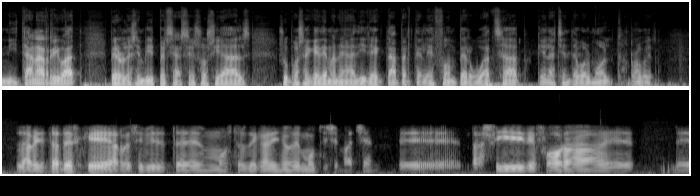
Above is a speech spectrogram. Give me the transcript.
ni t'han arribat, però les hem vist per xarxes socials, suposa que de manera directa, per telèfon, per WhatsApp, que la gent vol molt, Robert. La veritat és que ha recibit eh, mostres de carinyo de moltíssima gent, de- d'ací, de, fora, de, de,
